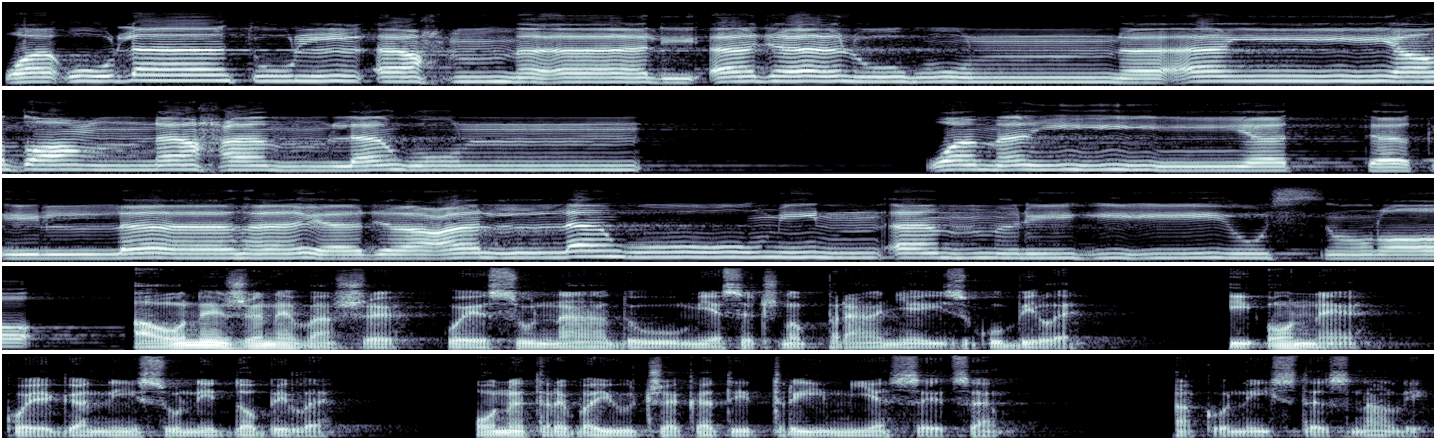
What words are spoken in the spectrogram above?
وَأُولَاتُ الْأَحْمَالِ أَجَلُهُنَّ أَن يَضَعْنَ حَمْلَهُنَّ وَمَن يتق الله يجعل له من أمره يسرا A one žene vaše koje su nadu u mjesečno pranje izgubile i one koje ga nisu ni dobile, one trebaju čekati tri mjeseca, ako niste znali.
